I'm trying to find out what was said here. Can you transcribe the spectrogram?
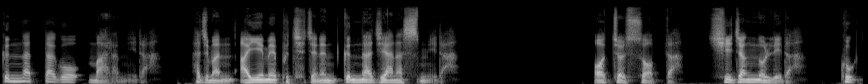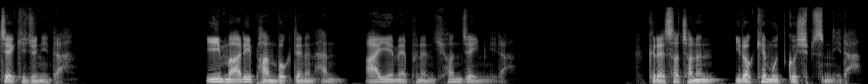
끝났다고 말합니다. 하지만 IMF 체제는 끝나지 않았습니다. 어쩔 수 없다. 시장 논리다. 국제 기준이다. 이 말이 반복되는 한 IMF는 현재입니다. 그래서 저는 이렇게 묻고 싶습니다.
